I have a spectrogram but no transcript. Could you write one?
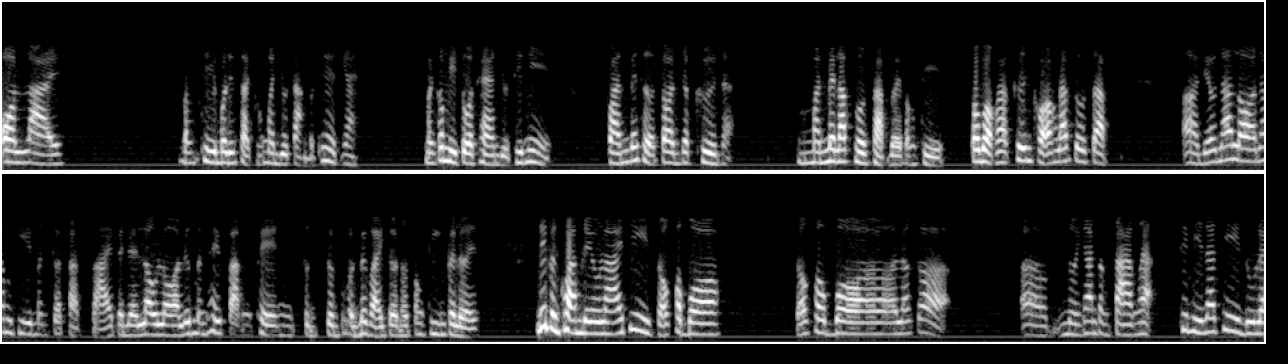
ออนไลน์ บางทีบริษัทของมันอยู่ต่างประเทศไง มันก็มีตัวแทนอยู่ที่นี่ฝันไปเถอะตอนจะคืนอะ มันไม่รับโทรศัพท์เลยบางทีพอบอกว่าคืนของรับโทรศัพท์อ่าเดี๋ยวนะรอนะบางทีมันก็ตัดสายไปเลยเรารอหรือมันให้ฟังเพลงจนจนทนไม่ไหวจนเราต้องทิ้งไปเลย นี่เป็นความเลวร้ายที่สคบสคบแล้วก็หน่วยงานต่างๆน่ะ ที่มีหน้าที่ดูแล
